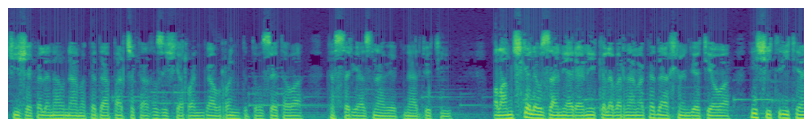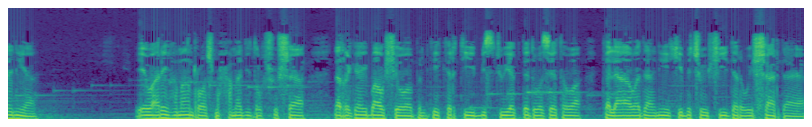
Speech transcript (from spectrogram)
کیژەکە لە ناو نامەکەدا پارچە کاغزیشی ڕەنگا و ڕنگ دەدۆزێتەوە کە سەریاز ناوێک نردێتی بەڵام چکە لەو زانیارانی کە لە بەرنمەکەدا خوێندێتیەوە هیچی تریتیان نییە ئێوارەی هەمان ڕۆژ محەمەدی دڵشوشە لە ڕێگای باوکیەوە بنکەی کەرتی بیست و یەک دەدۆزێتەوە کە لە ئاوەدانیەکی بچوکی دەرەوەی شاردایە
